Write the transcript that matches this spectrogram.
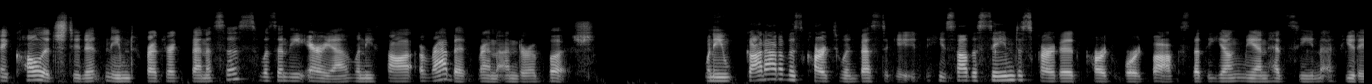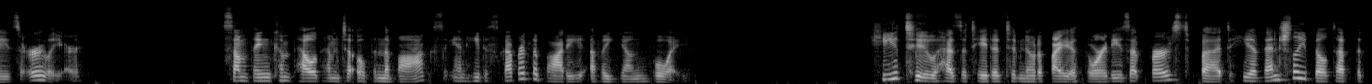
a college student named Frederick Benesis was in the area when he saw a rabbit run under a bush. When he got out of his car to investigate, he saw the same discarded cardboard box that the young man had seen a few days earlier. Something compelled him to open the box, and he discovered the body of a young boy. He too hesitated to notify authorities at first, but he eventually built up the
